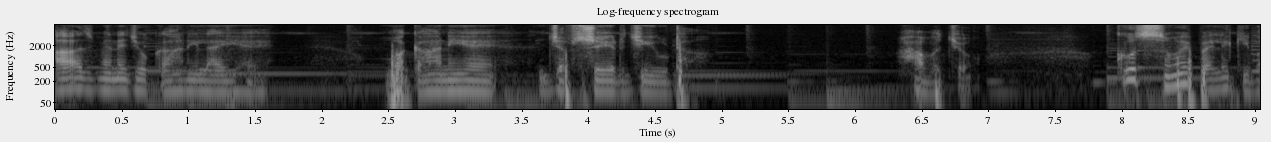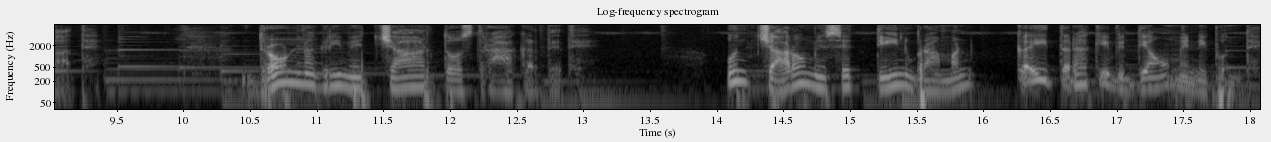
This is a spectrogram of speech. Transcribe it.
आज मैंने जो कहानी लाई है, वह कहानी है जब शेर जी उठा। हाँ बच्चों, कुछ समय पहले की बात है। द्रोण नगरी में चार दोस्त रहा करते थे। उन चारों में से तीन ब्राह्मण कई तरह की विद्याओं में निपुण थे,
